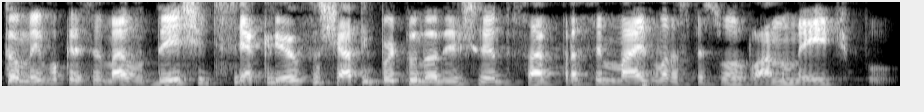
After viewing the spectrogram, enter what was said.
Também vou crescendo mais, eu deixo de ser a criança chata importunando e enchendo o saco pra ser mais uma das pessoas lá no meio, tipo.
